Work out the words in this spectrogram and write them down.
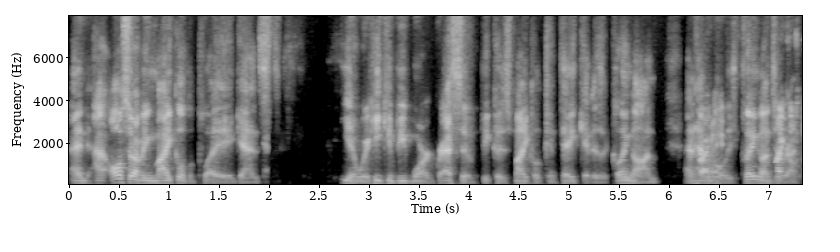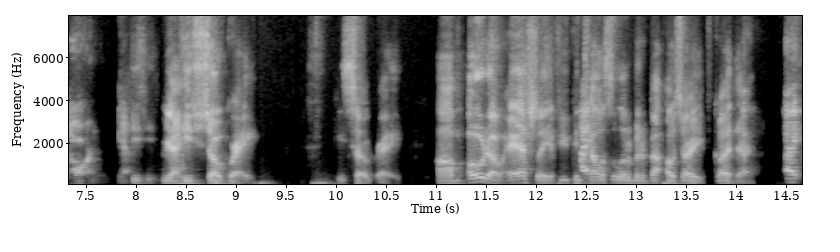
and also having Michael to play against, you know, where he can be more aggressive because Michael can take it as a Klingon and having all these Klingons Michael around. Yes. He- yeah, he's so great. He's so great. Um, Odo, Ashley, if you can I- tell us a little bit about. Oh, sorry. Go ahead, Dan. I,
